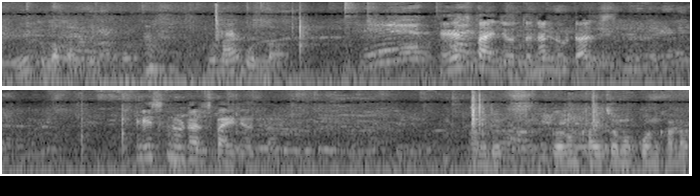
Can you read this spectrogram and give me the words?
हे तुला पाहिजे तू नाही बोलला. हेच पाहिजे होतं ना नूडल्स हेच नूडल्स पाहिजे होतं. आणि ते करून खायचं मग कोण खाणार?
